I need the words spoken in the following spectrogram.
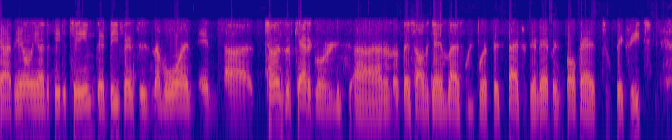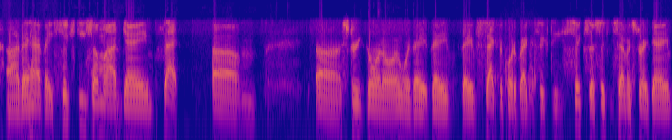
are the only undefeated team. Their defense is number one in uh, tons of categories. Uh, I don't know if they saw the game last week where Fitzpatrick and Edmonds both had two picks each. Uh, they have a 60 some odd game sack um, uh, streak going on where they they've they've sacked the quarterback in 66 or 67 straight games,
